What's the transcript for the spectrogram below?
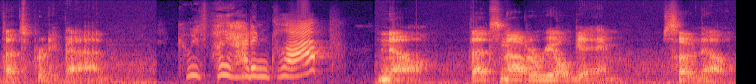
that's pretty bad. Can we play hide and clap? No, that's not a real game, so no.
